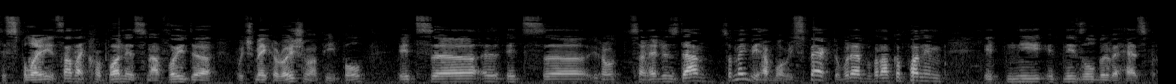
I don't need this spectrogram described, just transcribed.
display. It's not like Karbonis and Avoida, which make a roishim on people. It's, uh, it's uh, you know, Sanhedrin's down, so maybe have more respect or whatever, but Al Kapanim, it, need, it needs a little bit of a hezbollah.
